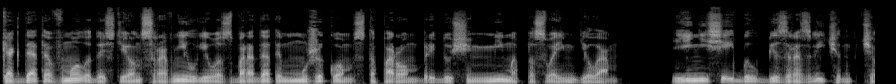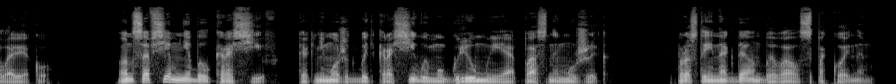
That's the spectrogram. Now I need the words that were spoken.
Когда-то в молодости он сравнил его с бородатым мужиком с топором, бредущим мимо по своим делам. Енисей был безразличен к человеку. Он совсем не был красив, как не может быть красивым угрюмый и опасный мужик. Просто иногда он бывал спокойным.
